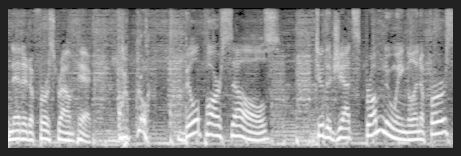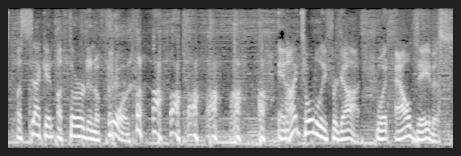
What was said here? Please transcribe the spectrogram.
netted a first round pick. Oh, Bill Parcells to the Jets from New England, a first, a second, a third, and a fourth. and I totally forgot what Al Davis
